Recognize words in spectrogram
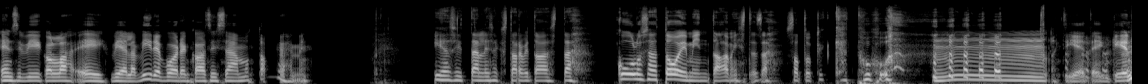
ensi viikolla, ei vielä viiden vuodenkaan sisään, mutta myöhemmin. Ja sitten tämän lisäksi tarvitaan sitä kuuluisaa toimintaa, mistä sä Satu tykkäät puhua. Mm, tietenkin.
